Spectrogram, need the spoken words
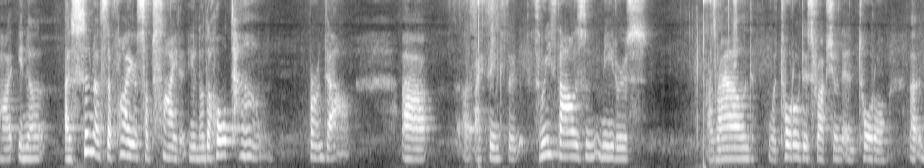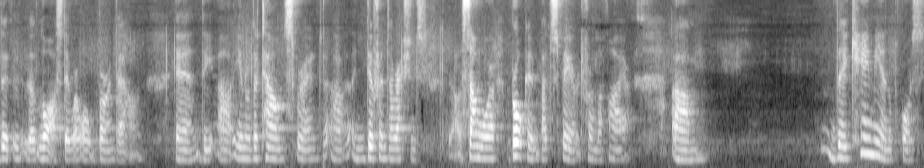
uh, in a, as soon as the fire subsided, you know, the whole town burned down. Uh, I think the 3,000 meters around were total destruction and total uh, the, the lost. They were all burned down, and the uh, you know the town spread uh, in different directions. Uh, some were broken but spared from the fire. Um, they came in, of course,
